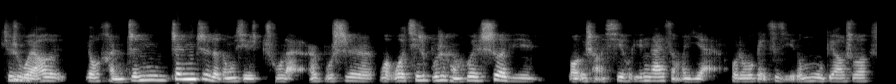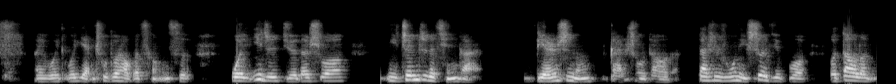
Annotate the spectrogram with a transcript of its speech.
就是我要。有很真真挚的东西出来，而不是我我其实不是很会设计某一场戏应该怎么演，或者我给自己一个目标说，哎，我我演出多少个层次？我一直觉得说，你真挚的情感，别人是能感受到的。但是如果你设计过，我到了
